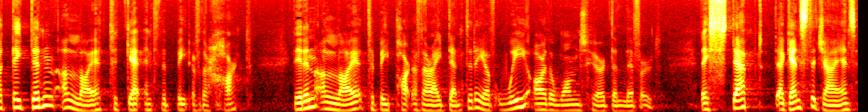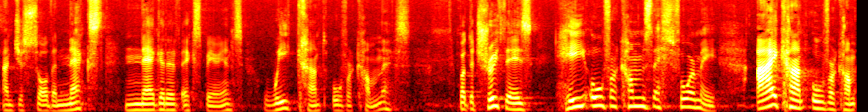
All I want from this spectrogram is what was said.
but they didn't allow it to get into the beat of their heart. They didn't allow it to be part of their identity of we are the ones who are delivered. They stepped against the giants and just saw the next negative experience. We can't overcome this. But the truth is, He overcomes this for me. I can't overcome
